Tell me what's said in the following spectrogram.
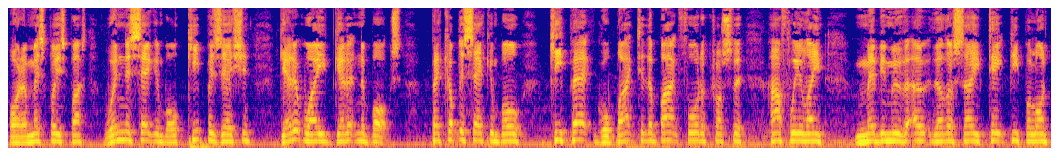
or a misplaced pass, win the second ball, keep possession, get it wide, get it in the box. Pick up the second ball, keep it, go back to the back four across the halfway line, maybe move it out the other side, take people on,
